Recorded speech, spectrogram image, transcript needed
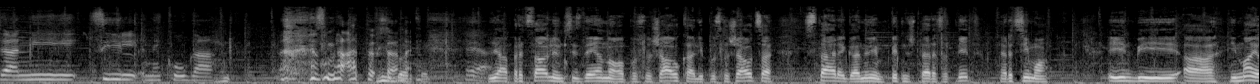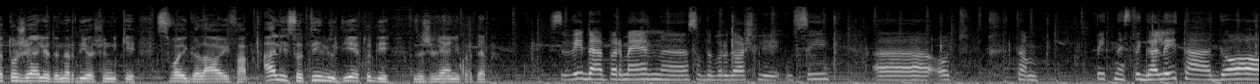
da ni cilj nekoga. Zmlati. Ja. Ja, predstavljam si zdaj eno poslušalko ali poslušalca, starega vem, 45 let, recimo, in bi, uh, imajo to željo, da naredijo še nekaj svojega lajfa. Ali so ti ljudje tudi zaželjeni pri tebi? Seveda, pri meni so dobrodošli vsi, uh, od tam 15. leta do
